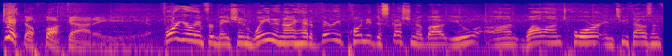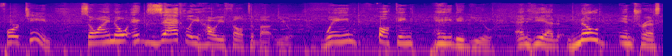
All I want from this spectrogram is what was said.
Get the fuck out of here. For your information, Wayne and I had a very pointed discussion about you on while on tour in 2014, so I know exactly how he felt about you. Wayne fucking hated you, and he had no interest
